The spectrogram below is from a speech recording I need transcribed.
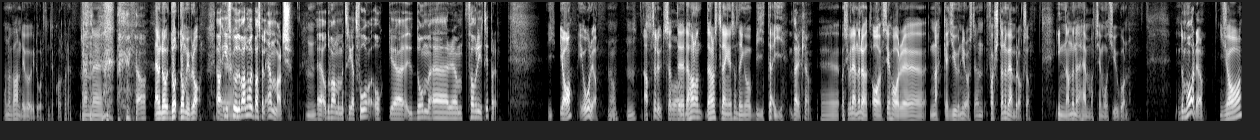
Om de vann, det var ju dåligt, inte koll på det. Men, eh, ja. nej, men de, de, de är bra. Ja, IFK Uddevalla har ju bara spelat en match Mm. eh, och då vann de med 3-2 och eh, de är eh, favorittippare. Ja, i år ja. Ja. Mm. Mm. Absolut, så, Så- att, eh, där har, där har Strängnäs någonting att bita i. Verkligen. Eh, man ska väl nämna då att AFC har eh, Nacka Juniors den första november också. Innan den här hemmatchen mot Djurgården. De har det. Ja,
